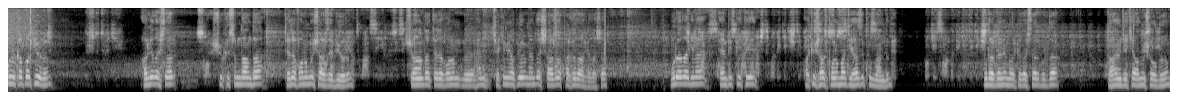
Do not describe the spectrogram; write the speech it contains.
Bunu kapatıyorum. Arkadaşlar şu kısımdan da telefonumu şarj ediyorum. Şu anda telefonum e, hem çekim yapıyorum hem de şarja takılı arkadaşlar. Burada yine MPPT akü şarj koruma cihazı kullandım. Bu da benim arkadaşlar burada daha önceki almış olduğum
